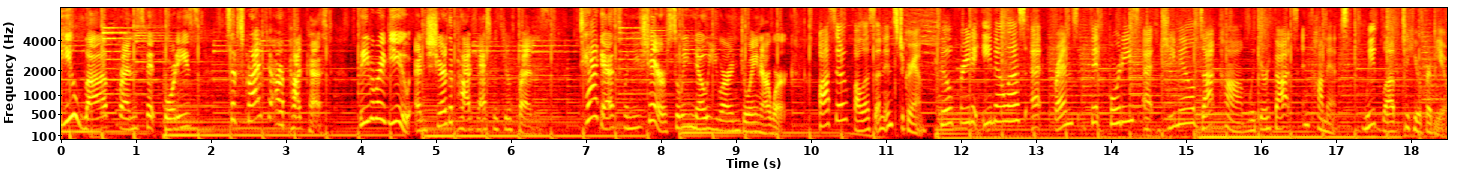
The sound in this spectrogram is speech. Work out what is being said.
You love Friends Fit 40s? Subscribe to our podcast, leave a review, and share the podcast with your friends. Tag us when you share so we know you are enjoying our work. Also, follow us on Instagram. Feel free to email us at friendsfit40s at gmail.com with your thoughts and comments. We'd love to hear from you.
